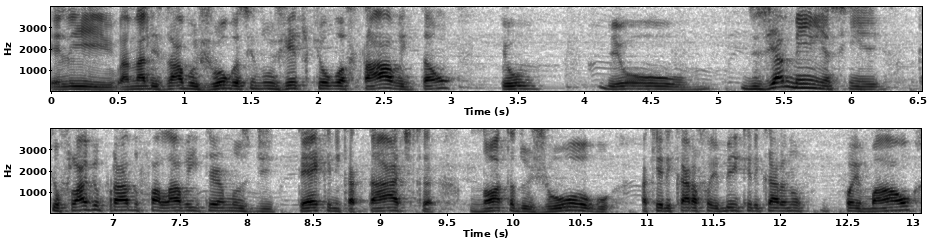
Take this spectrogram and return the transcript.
Ele analisava o jogo assim de um jeito que eu gostava, então eu eu dizia amém assim, que o Flávio Prado falava em termos de técnica, tática, nota do jogo, aquele cara foi bem, aquele cara não foi mal.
